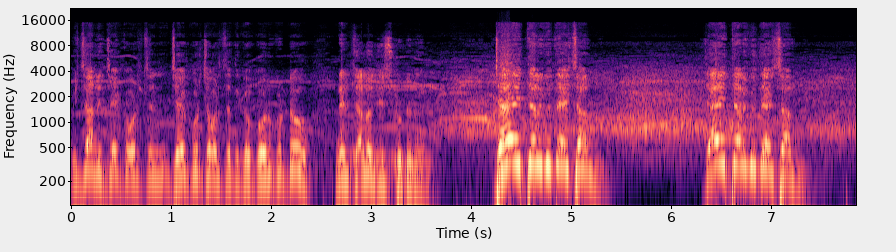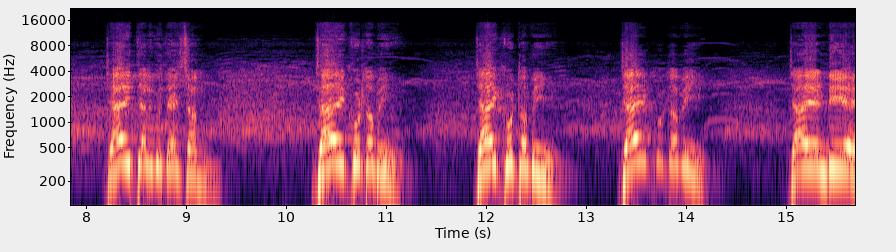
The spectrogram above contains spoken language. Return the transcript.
విజయాన్ని చేకూర్చ చేకూర్చవలసిందిగా కోరుకుంటూ నేను సెలవు తీసుకుంటున్నాను. జై తెలుగుదేశం జై తెలుగుదేశం జై తెలుగుదేశం జై కూటమి జై కూటమి జై కూటమి జై NDA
